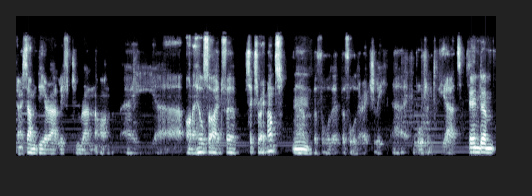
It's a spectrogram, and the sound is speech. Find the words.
you know, some deer are left to run on a uh, on a hillside for six or eight months um, mm. before they before they're actually uh, brought into the yards. And um,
